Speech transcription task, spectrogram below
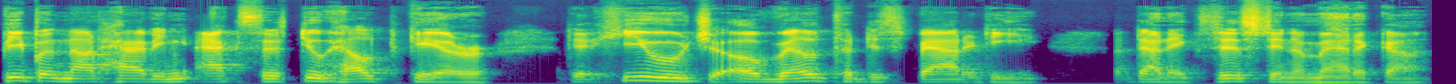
people not having access to healthcare, the huge uh, wealth disparity that exists in America,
